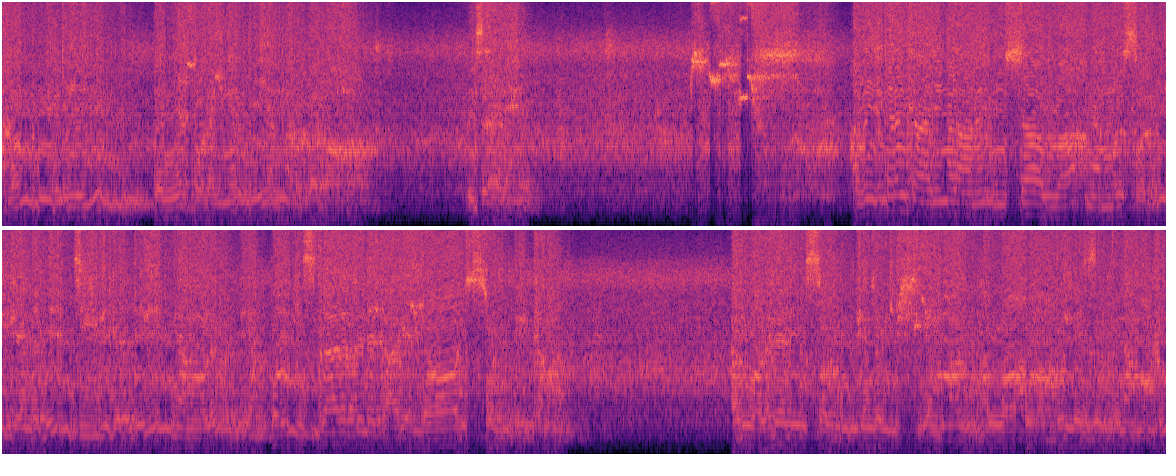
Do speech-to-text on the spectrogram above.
അപ്പം വീട്ടിൽ നിന്ന് തന്നെ തുടങ്ങരുത് എന്നർത്ഥോ മനസ്സിലായേ അപ്പൊ ഇത്തരം കാര്യങ്ങളാണ് ഇൻഷാള്ള നമ്മൾ ശ്രദ്ധിക്കേണ്ടത്. ജീവിതത്തിൽ നമ്മൾ എപ്പോഴും നിസ്കാരത്തിന്റെ കാര്യം എല്ലാവരും ശ്രദ്ധിക്കണം. അത് വളരെയധികം ശ്രദ്ധിക്കേണ്ട വിഷയമാണ്. അള്ളാഹു റബ്ബുൽ ഇസ്സത്ത് നമുക്ക്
